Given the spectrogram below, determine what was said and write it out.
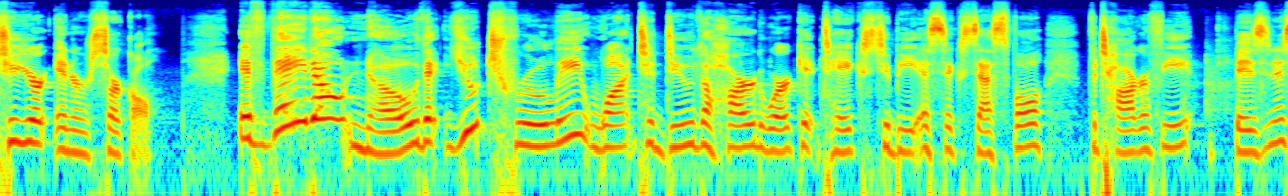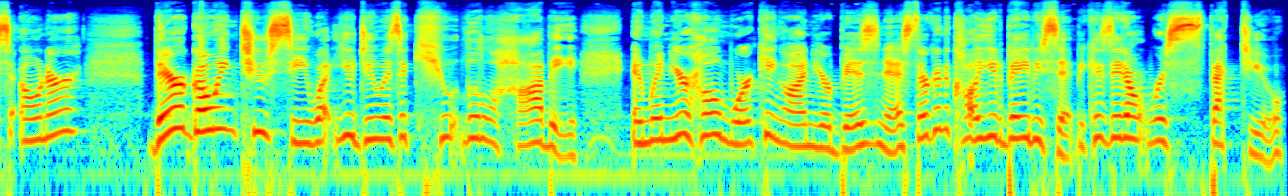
to your inner circle. If they don't know that you truly want to do the hard work it takes to be a successful photography business owner, they're going to see what you do as a cute little hobby. And when you're home working on your business, they're going to call you to babysit because they don't respect you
